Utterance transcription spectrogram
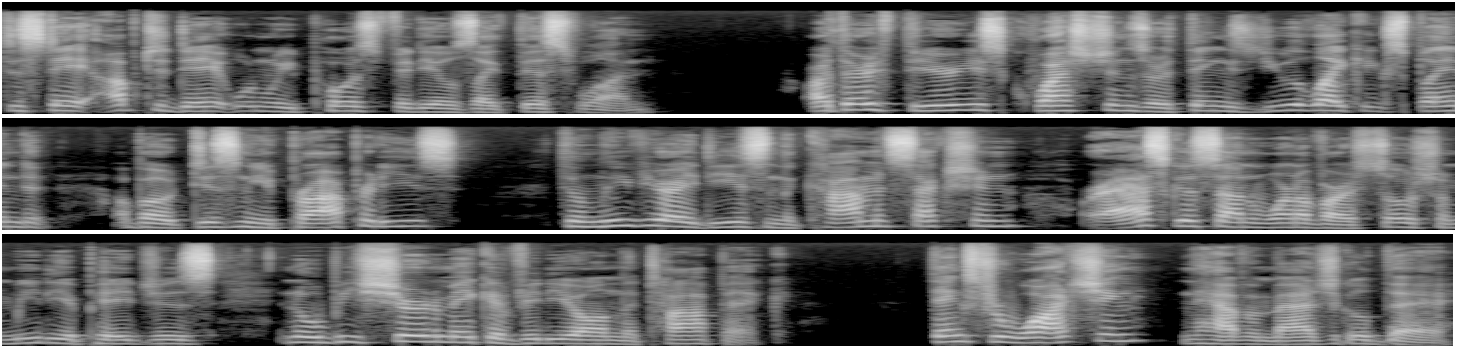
to stay up to date when we post videos like this one. Are there theories, questions, or things you would like explained about Disney properties? Then leave your ideas in the comments section or ask us on one of our social media pages and we'll be sure to make a video on the topic. Thanks for watching and have a magical day.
